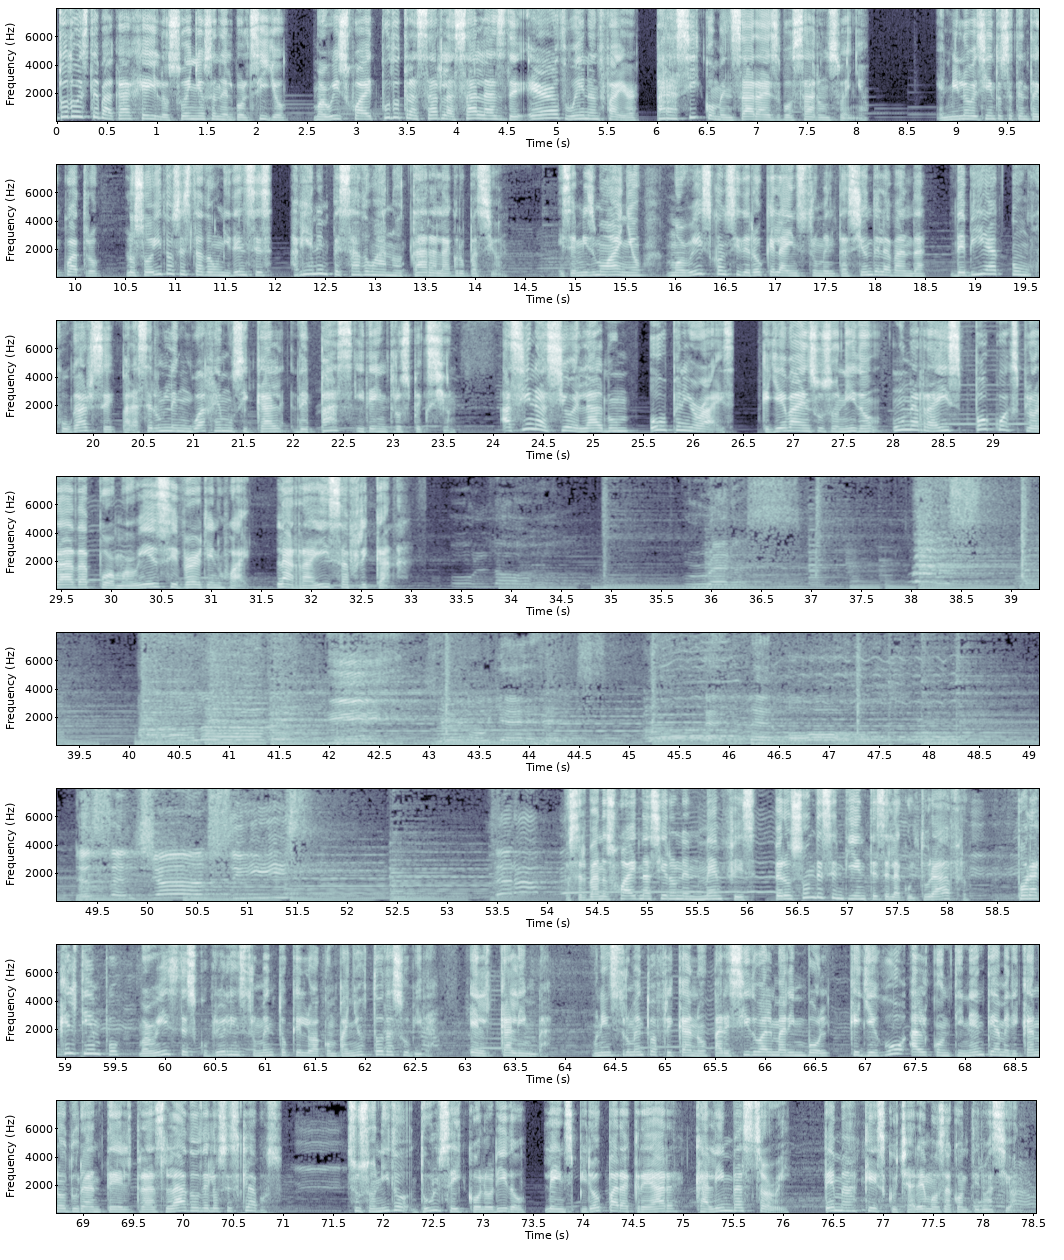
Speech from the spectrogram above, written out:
Con todo este bagaje y los sueños en el bolsillo, Maurice White pudo trazar las alas de Earth, Wind and Fire para así comenzar a esbozar un sueño. En 1974, los oídos estadounidenses habían empezado a notar a la agrupación. Ese mismo año, Maurice consideró que la instrumentación de la banda debía conjugarse para hacer un lenguaje musical de paz y de introspección. Así nació el álbum Open Your Eyes, que lleva en su sonido una raíz poco explorada por Maurice y Virgin White, la raíz africana. Los hermanos White nacieron en Memphis, pero son descendientes de la cultura afro. Por aquel tiempo, Maurice descubrió el instrumento que lo acompañó toda su vida, el kalimba, un instrumento africano parecido al marimbol que llegó al continente americano durante el traslado de los esclavos. Su sonido dulce y colorido le inspiró para crear Kalimba Story, tema que escucharemos a continuación.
